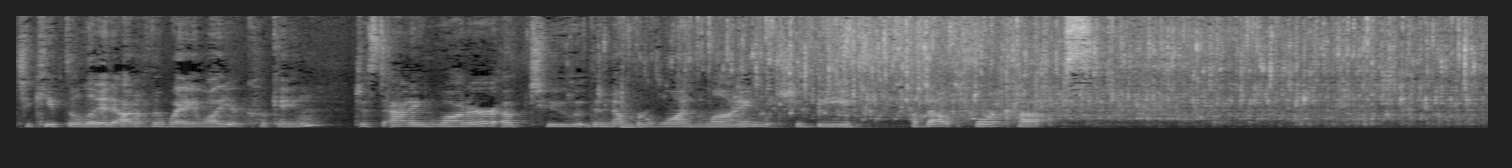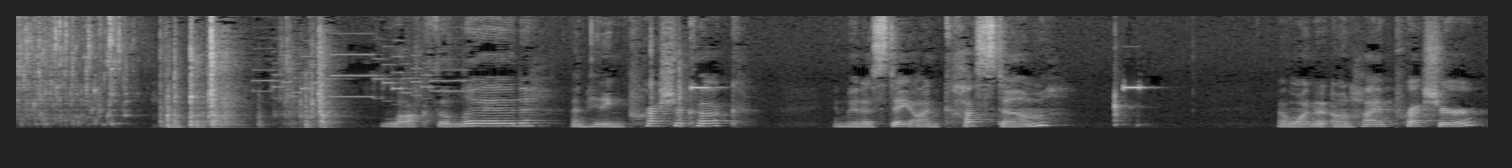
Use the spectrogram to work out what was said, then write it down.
to keep the lid out of the way while you're cooking. Just adding water up to the number one line, which should be about four cups. Lock the lid. I'm hitting pressure cook. I'm gonna stay on custom. I want it on high pressure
